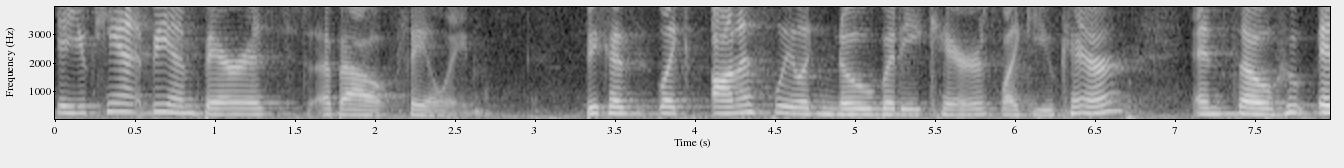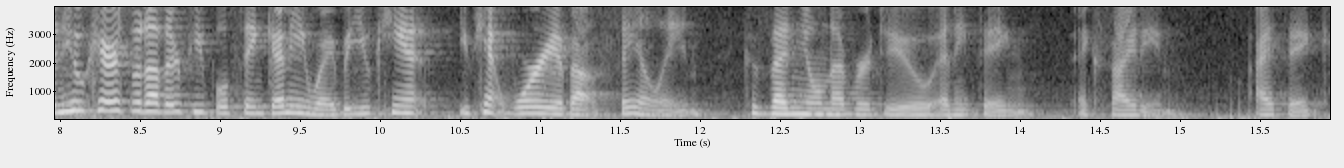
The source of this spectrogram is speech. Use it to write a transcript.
Yeah, you can't be embarrassed about failing. Because like honestly like nobody cares like you care and so who and who cares what other people think anyway but you can't you can't worry about failing because then you'll never do anything exciting i think.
